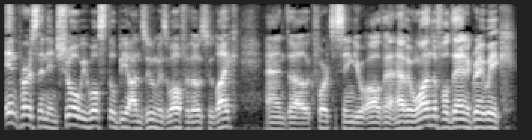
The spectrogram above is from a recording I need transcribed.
in person in Shul. We will still be on Zoom as well for those who like. And uh, look forward to seeing you all then. Have a wonderful day and a great week.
